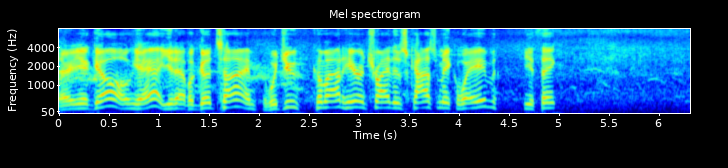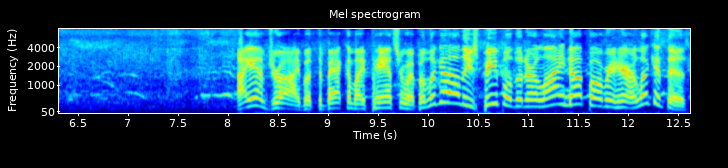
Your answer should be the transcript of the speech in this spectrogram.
There you go. Yeah, you'd have a good time. Would you come out here and try this cosmic wave? Do you think? I am dry, but the back of my pants are wet. But look at all these people that are lined up over here. Look at this.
